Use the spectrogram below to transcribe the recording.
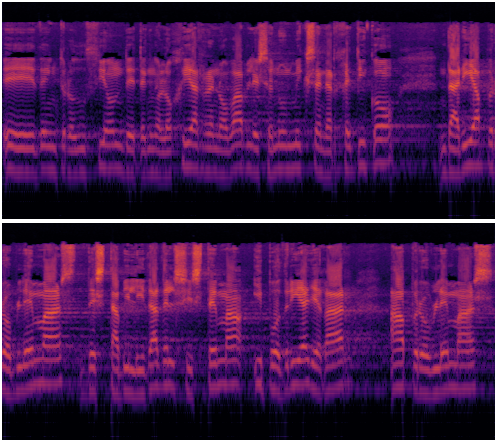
eh, de introducción de tecnologías renovables en un mix energético daría problemas de estabilidad del sistema y podría llegar a problemas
